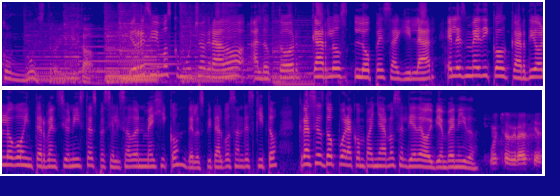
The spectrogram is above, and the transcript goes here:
con nuestro invitado. Y hoy recibimos con mucho agrado al doctor Carlos López Aguilar. Él es médico, cardiólogo, intervencionista especializado en México del Hospital Bozán de Esquito. Gracias, doc, por acompañarnos el día de hoy. Bienvenido. Muchas gracias.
